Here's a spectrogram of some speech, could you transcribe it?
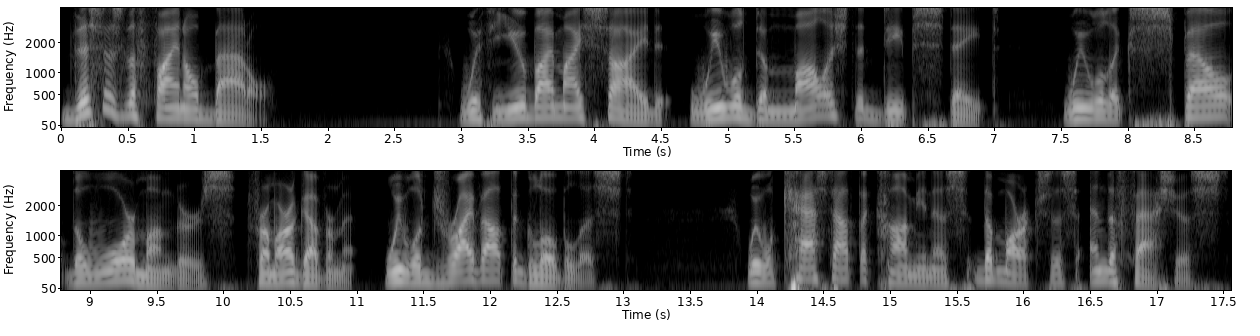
This is the final battle. With you by my side, we will demolish the deep state. We will expel the warmongers from our government. We will drive out the globalists. We will cast out the communists, the Marxists, and the fascists.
